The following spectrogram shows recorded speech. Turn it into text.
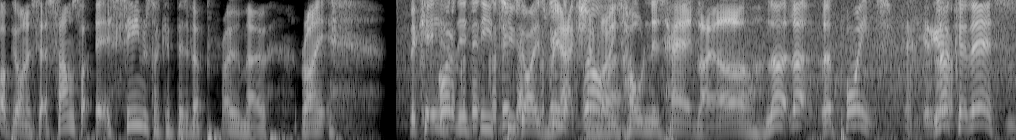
I gotta be honest, that sounds like it seems like a bit of a promo, right? Look at his, Go to- these, two guys' reaction when he's holding his head, like, oh, look, look, the point. Look at this.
